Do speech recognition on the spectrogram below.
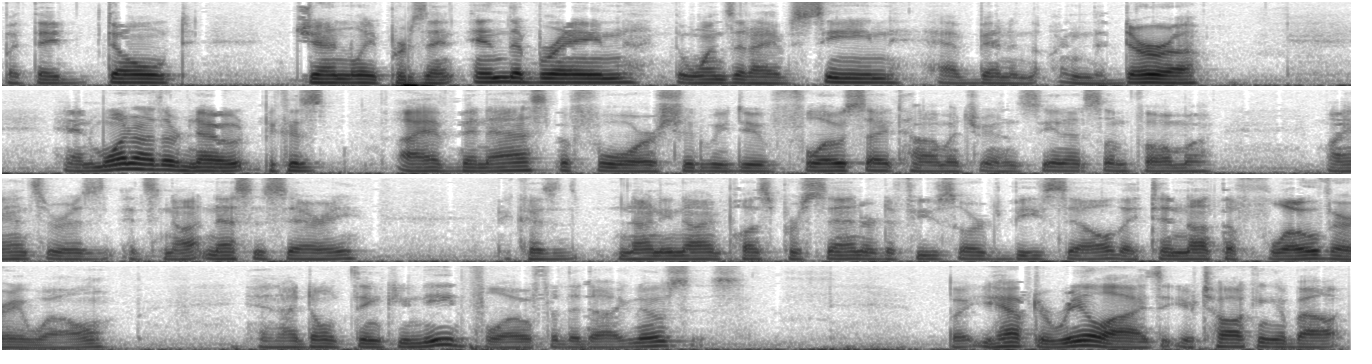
but they don't generally present in the brain. The ones that I have seen have been in the, in the dura. And one other note, because I have been asked before, should we do flow cytometry on CNS lymphoma? My answer is it's not necessary because 99 plus percent are diffuse large B cell. They tend not to flow very well. And I don't think you need flow for the diagnosis. But you have to realize that you're talking about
